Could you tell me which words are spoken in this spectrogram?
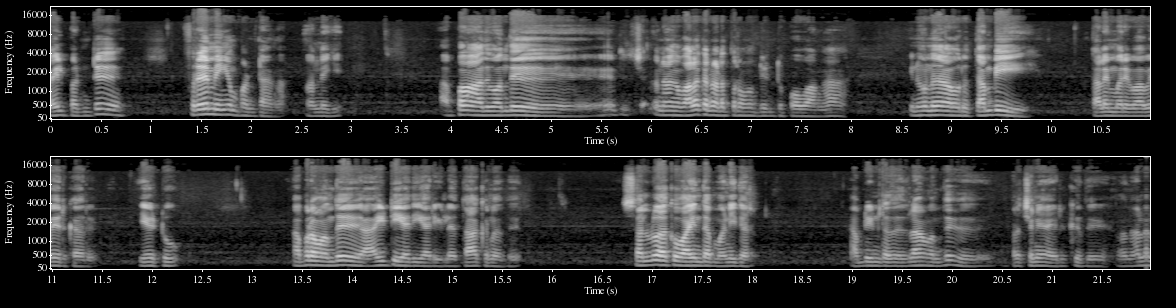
ஃபைல் பண்ணிட்டு ஃப்ரேமிங்கும் பண்ணிட்டாங்க அன்னைக்கு. அப்போ அது வந்து நாங்கள் வழக்கு நடத்துகிறோம் அப்படின்ட்டு போவாங்க. இன்னொன்று அவர் தம்பி தலைமறைவாகவே இருக்கார். ஏ டூ அப்புறம் வந்து ஐடி அதிகாரிகளை தாக்குனது. செல்வாக்கு வாய்ந்த மனிதர் அப்படின்றதுலாம் வந்து பிரச்சனையாக இருக்குது. அதனால்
